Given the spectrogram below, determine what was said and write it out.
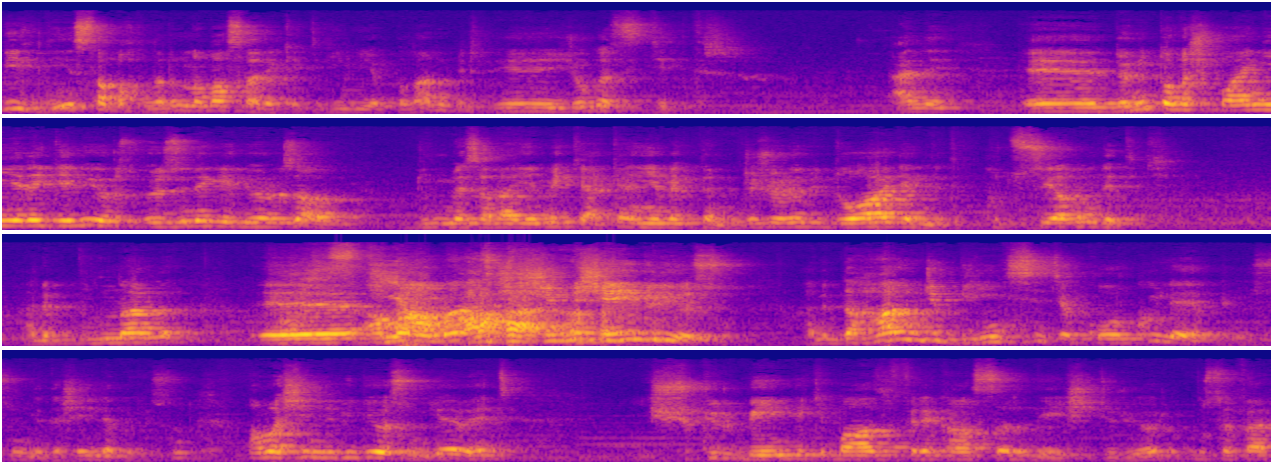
bildiğin sabahların namaz hareketi gibi yapılan bir e, yoga stilidir. Yani e, dönüp dolaşıp aynı yere geliyoruz, özüne geliyoruz ama Dün mesela yemek yerken yemekten önce şöyle bir dua edelim dedik, kutsayalım dedik. Hani bunlar e, ama ama şimdi şeyi biliyorsun. Hani daha önce bilinçsizce korkuyla yapıyorsun ya da şeyle yapıyorsun. Ama şimdi biliyorsun ki evet şükür beyindeki bazı frekansları değiştiriyor. Bu sefer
